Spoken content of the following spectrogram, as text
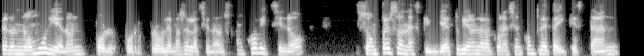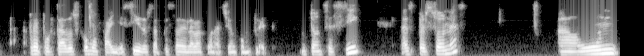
pero no murieron por, por problemas relacionados con COVID, sino son personas que ya tuvieron la vacunación completa y que están reportados como fallecidos a pesar de la vacunación completa. Entonces, sí, las personas aún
